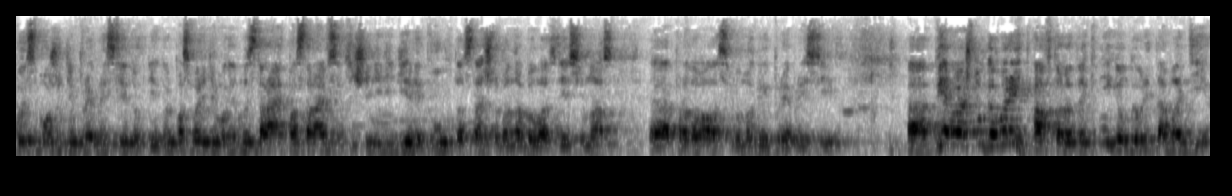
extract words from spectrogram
вы сможете приобрести эту книгу. Вы посмотрите, мы стараем, постараемся в течение недели, двух достать, чтобы она была здесь у нас, э, продавалась, и вы могли приобрести ее. Э, первое, что говорит автор этой книги, он говорит о воде.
